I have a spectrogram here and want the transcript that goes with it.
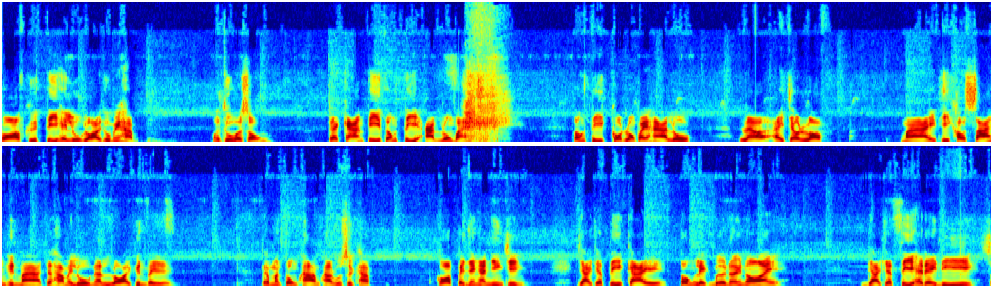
กอล์ฟคือตีให้ลูกลอยถูกไหมครับวัตถุประสงค์ แต่การตีต้องตีอัดลงไป ต้องตีกดลงไปหาลูก แล้วไอ้เจ้าหลอบไม้ที่เขาสร้างขึ้นมาจะทำให้ลูกนั้นลอยขึ้นไปเอง แต่มันตรงข้ามความรู้สึกครับกอล์ฟเป็นอย่างนั้นจริง ๆ อยากจะตีไกลต้องเหล็กเบอร์น้อยๆ อยากจะตีให้ได้ดี ส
